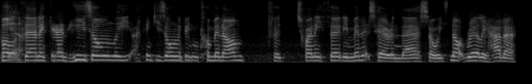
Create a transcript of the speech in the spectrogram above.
But yeah. then again, he's only, I think he's only been coming on for 20, 30 minutes here and there. So he's not really had a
